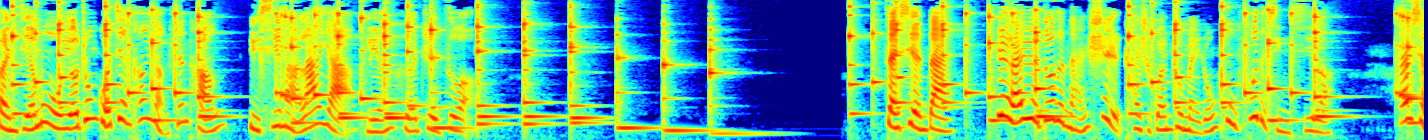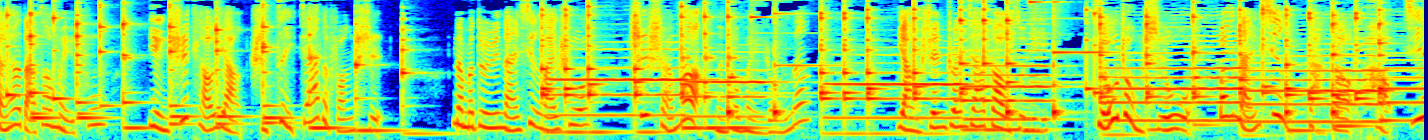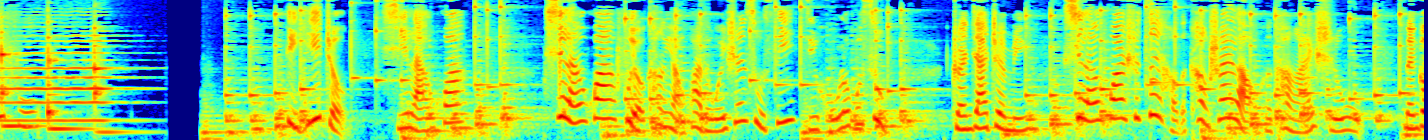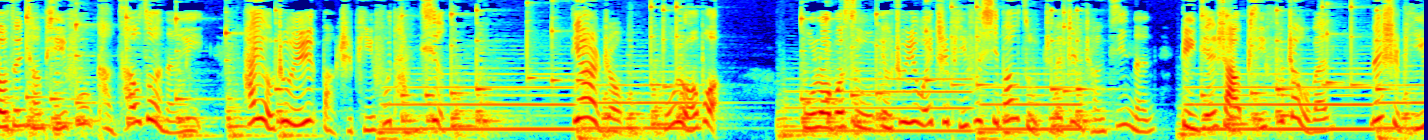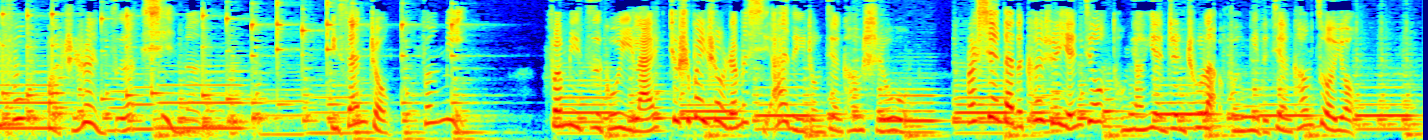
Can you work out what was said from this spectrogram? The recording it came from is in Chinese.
本节目由中国健康养生堂与喜马拉雅联合制作。在现代，越来越多的男士开始关注美容护肤的信息了，而想要打造美肤，饮食调养是最佳的方式。那么，对于男性来说，吃什么能够美容呢？养生专家告诉你，九种食物帮男性打造好肌肤。第一种，西兰花。西兰花富有抗氧化的维生素 C 及胡萝卜素，专家证明，西兰花是最好的抗衰老和抗癌食物，能够增强皮肤抗操作能力，还有助于保持皮肤弹性。第二种，胡萝卜。胡萝卜素有助于维持皮肤细胞组织的正常机能，并减少皮肤皱纹，能使皮肤保持润泽细嫩。第三种，蜂蜜。蜂蜜自古以来就是备受人们喜爱的一种健康食物，而现代的科学研究同样验证出了蜂蜜的健康作用。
